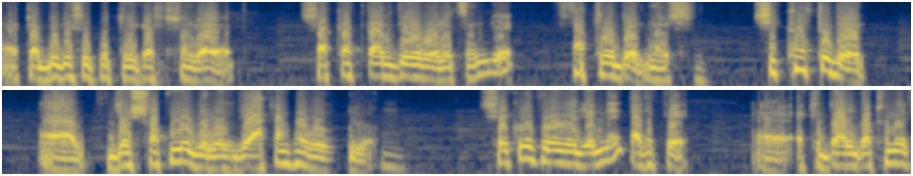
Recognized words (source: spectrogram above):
একটা বিদেশি পত্রিকার সঙ্গে সাক্ষাৎকার দিয়ে বলেছেন যে ছাত্রদের মানে শিক্ষার্থীদের আহ, যে স্বপ্নগুলো যে আকাঙ্ক্ষাগুলো সেগুলো পূরণের জন্য তাদেরকে একটি দল গঠনের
